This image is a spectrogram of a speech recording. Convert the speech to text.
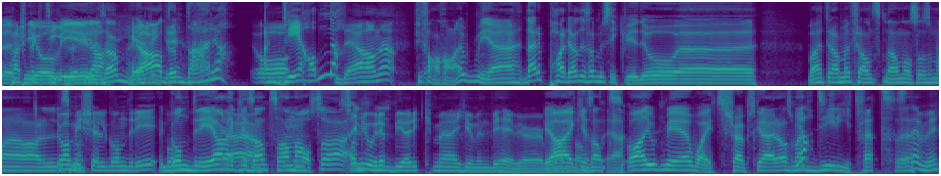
POV, liksom? ja? Ja, den der, ja. Og- er det han, ja? Det er han, ja. Fy faen, han har gjort mye. Det er et par av disse musikkvideo... eh, hva heter han med fransk navn også, som har Du har Michel Gondry. Gondry, Ja, ikke sant? Han har Mm. også Som gjorde Bjørk med Human Behavior. Ja, ikke sant. Ja. Og han har gjort mye White Stripes-greier som Ja. er dritfett. Stemmer.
